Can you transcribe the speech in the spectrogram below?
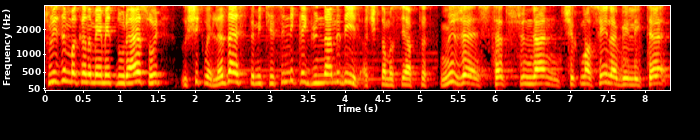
Turizm Bakanı Mehmet Nuri Ersoy, ışık ve lazer sistemi kesinlikle gündemde değil açıklaması yaptı. Müze statüsünden çıkmasıyla birlikte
